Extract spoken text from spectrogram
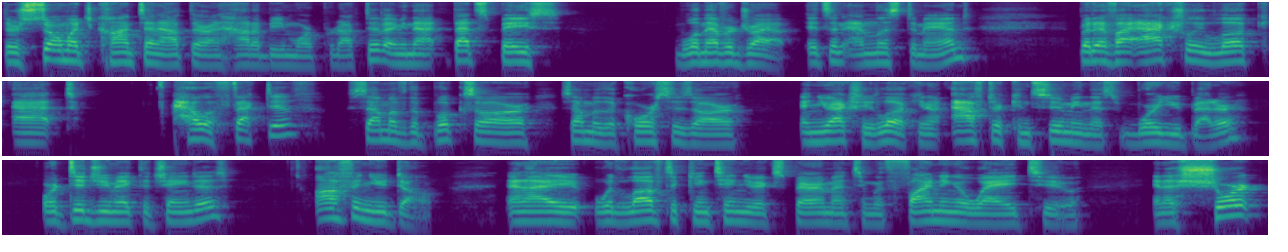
there's so much content out there on how to be more productive. I mean, that that space will never dry up. It's an endless demand. But if I actually look at how effective some of the books are, some of the courses are, and you actually look, you know, after consuming this, were you better or did you make the changes? Often you don't. And I would love to continue experimenting with finding a way to, in a short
